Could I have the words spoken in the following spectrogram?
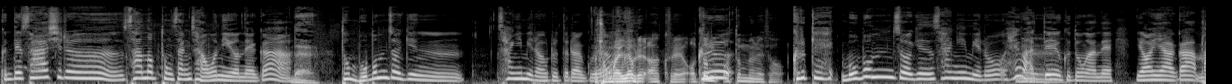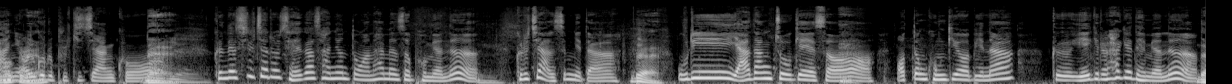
근데 사실은 산업통상자원위원회가 네. 더 모범적인 상임이라고 그러더라고요. 정말요? 그래, 아, 그래요? 어떤, 그- 어떤 면에서? 그렇게 해- 모범적인 상임위로 해왔대요 네. 그 동안에 여야가 많이 그래요? 얼굴을 붉히지 않고. 네. 예. 근데 실제로 제가 4년 동안 하면서 보면은 음. 그렇지 않습니다. 네. 우리 야당 쪽에서 어떤 공기업이나 그 얘기를 하게 되면은 네.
